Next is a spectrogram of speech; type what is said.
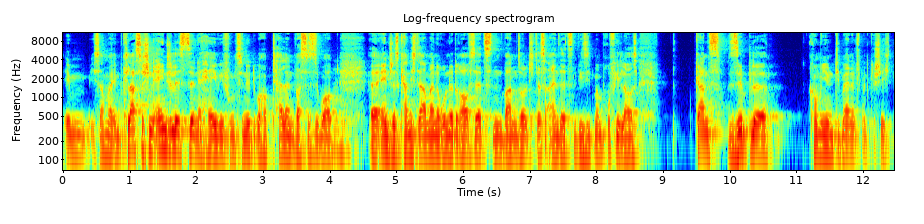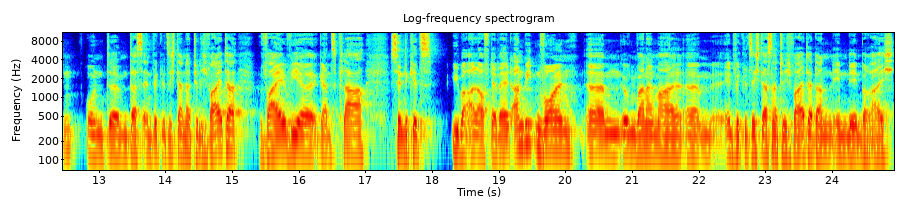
im, ich sag mal, im klassischen Angelist-Sinne, hey, wie funktioniert überhaupt Talent? Was ist überhaupt äh, Angels? Kann ich da meine Runde draufsetzen? Wann sollte ich das einsetzen? Wie sieht mein Profil aus? Ganz simple Community Management Geschichten. Und ähm, das entwickelt sich dann natürlich weiter, weil wir ganz klar Syndicates überall auf der Welt anbieten wollen. Ähm, irgendwann einmal ähm, entwickelt sich das natürlich weiter dann in den Bereich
